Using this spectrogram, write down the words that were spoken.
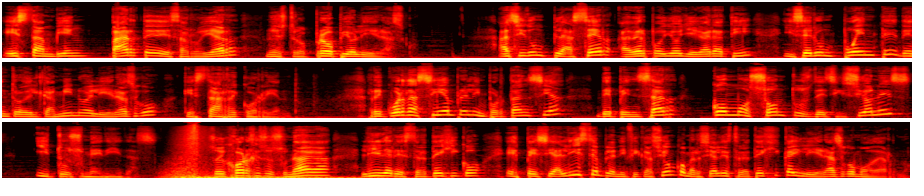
es también parte de desarrollar nuestro propio liderazgo. Ha sido un placer haber podido llegar a ti y ser un puente dentro del camino de liderazgo que estás recorriendo. Recuerda siempre la importancia de pensar cómo son tus decisiones y tus medidas. Soy Jorge Susunaga, líder estratégico, especialista en planificación comercial estratégica y liderazgo moderno.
